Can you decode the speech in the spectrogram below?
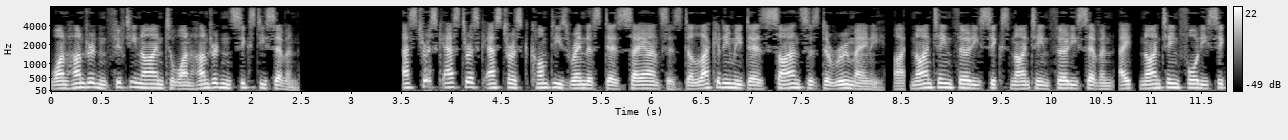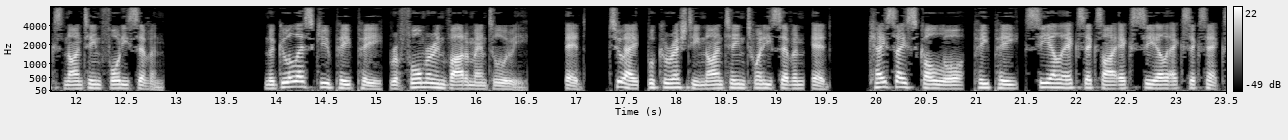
159–167. Asterisk asterisk asterisk Comptes Rendus des Sciences de l'Académie des Sciences de Roumanie, I 1936–1937 8 1946–1947. Negulescu pp. Reforma învățământului. ed. 2a, Bucharesti 1927, ed. Case Law, pp. CLXXIX CLXXX.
